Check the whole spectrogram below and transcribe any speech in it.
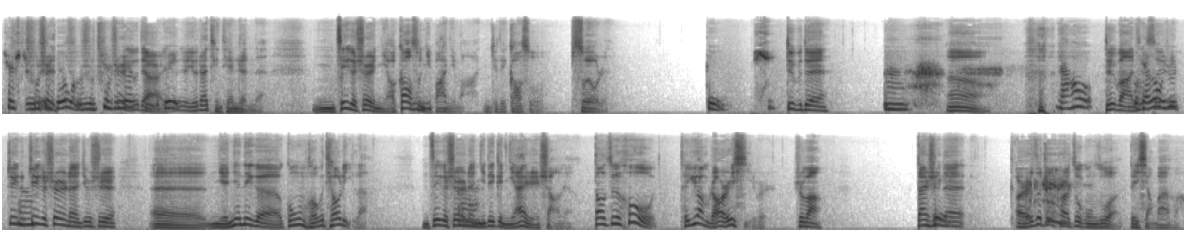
确实出事出出事有点有点有点挺天真的。你这个事儿你要告诉你爸你妈，你就得告诉所有人，对，是，对不对？嗯，嗯，然后 对吧？所以说这个嗯这个事儿呢，就是呃，人家那个公公婆婆挑理了，你这个事儿呢，嗯你得跟你爱人商量，到最后他怨不着儿媳妇儿，是吧？但是呢，儿子这块做工作得想办法，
